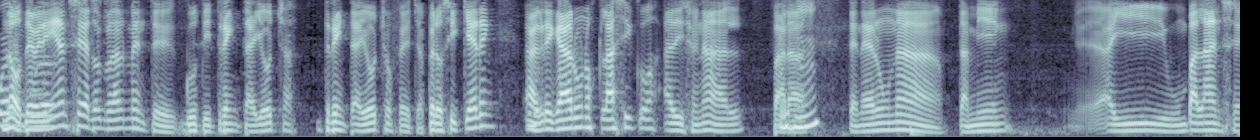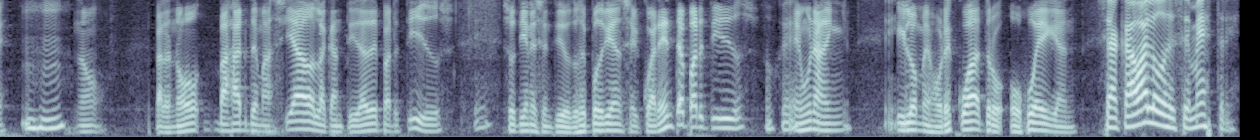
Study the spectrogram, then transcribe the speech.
No, deberían ser realmente, Guti, 38, 38 fechas. Pero si quieren agregar unos clásicos adicional para tener una también eh, ahí un balance, ¿no? Para no bajar demasiado la cantidad de partidos, Sí. eso tiene sentido. Entonces podrían ser 40 partidos en un año Sí. y los mejores cuatro o juegan. se acaba lo de semestre.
